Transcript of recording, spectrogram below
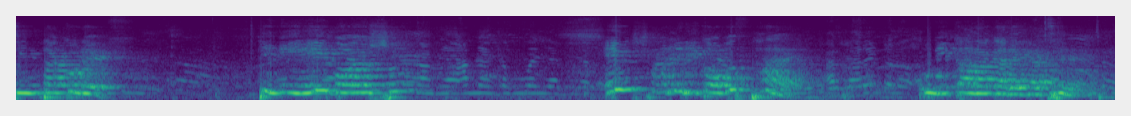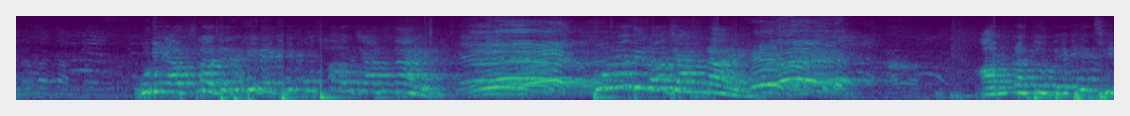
চিন্তা করে তিনি এই বয়সে এই শারীরিক অবস্থায় উনি কারাগারে গেছেন। উনি আপনাদেরকে রেখে কোথাও যান নাই। কোনোদিনও যান নাই। আমরা তো দেখেছি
